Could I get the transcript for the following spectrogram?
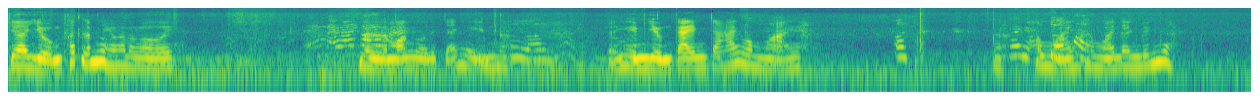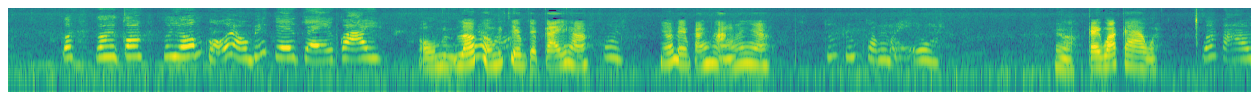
chơi vườn thích lắm nha mọi người này là mọi người được trải nghiệm nè. Trải nghiệm vườn cây ăn trái của ông ngoại. Nè, ông ngoại ông ngoại đang đứng rồi con con con con giống cổ đâu biết treo chè quay ồ lớn rồi không biết treo chặt cây hả? Ừ. nhớ đeo cẩn thận đó nha. Chú chú con mẹ luôn. Nhưng mà cây quá cao rồi. Quá cao.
